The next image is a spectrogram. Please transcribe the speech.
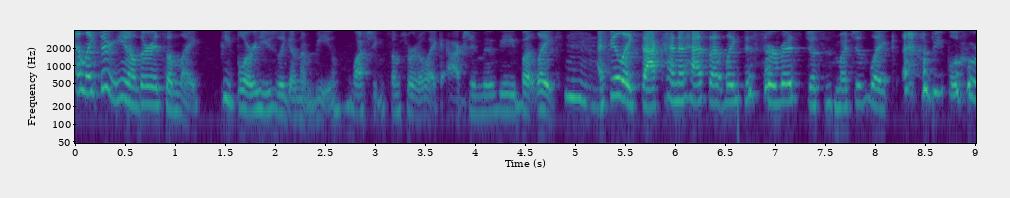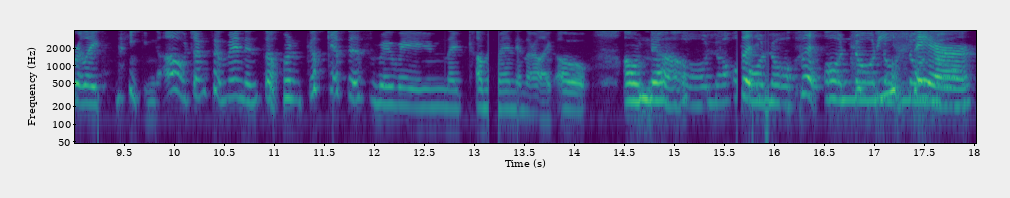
And like there, you know, there is some like people are usually gonna be watching some sort of like action movie, but like Mhm. I feel like that kind of has that like disservice just as much as like people who are like thinking, oh, Jung So Min and someone go get this movie and they come in and they're like, oh, oh no. Oh no! But- oh no! But Oh to no! be no! no, fair,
